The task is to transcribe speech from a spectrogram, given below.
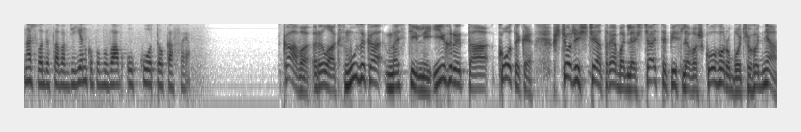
Наш Владислав Авдієнко побував у кото кафе. Кава, релакс-музика, настільні ігри та котики. Що ж іще треба для щастя після важкого робочого дня?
